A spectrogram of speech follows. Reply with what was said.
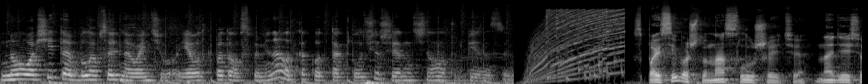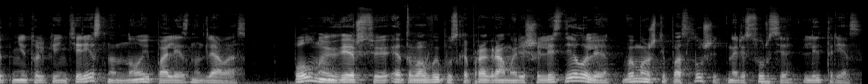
Но вообще это была абсолютно авантюра. Я вот потом вспоминала, как вот так получилось, что я начинала этот бизнес. Спасибо, что нас слушаете. Надеюсь, это не только интересно, но и полезно для вас. Полную версию этого выпуска программы «Решили сделали» вы можете послушать на ресурсе Litres.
